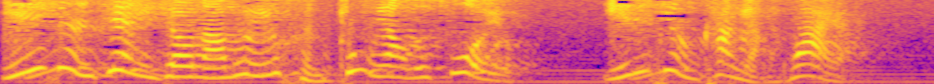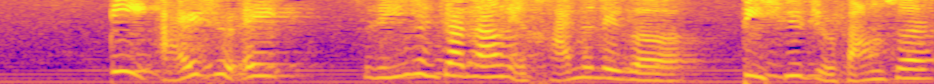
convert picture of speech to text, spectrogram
银杏健益胶囊它有一个很重要的作用，银杏抗氧化呀。DHA 就是银杏胶囊里含的这个必需脂肪酸，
